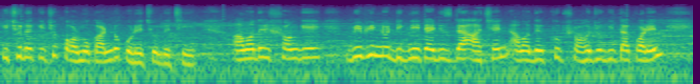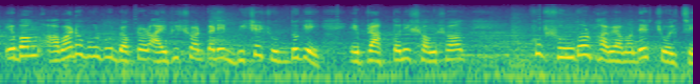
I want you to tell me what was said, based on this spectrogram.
কিছু না কিছু কর্মকাণ্ড করে চলেছি। আমাদের সঙ্গে বিভিন্ন ডিগনিটারিজরা আছেন, আমাদের খুব সহযোগিতা করেন এবং আবারও বলব, ডক্টর আইভি সরকারের বিশেষ উদ্যোগে এই প্রাক্তনী সংসদ খুব সুন্দরভাবে আমাদের চলছে।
